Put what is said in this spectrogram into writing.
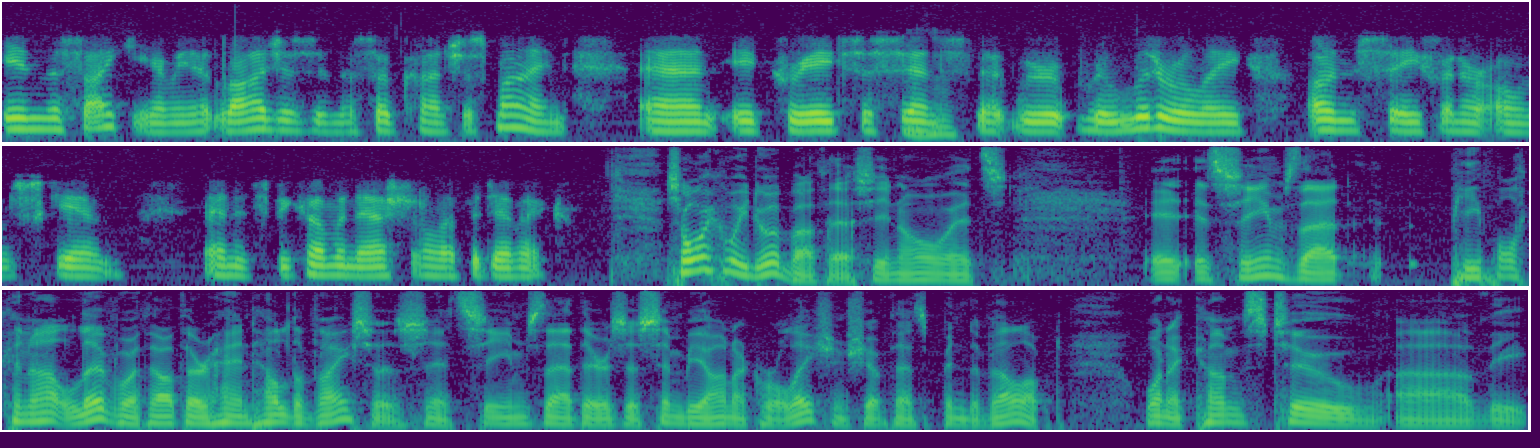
in the psyche. I mean, it lodges in the subconscious mind, and it creates a sense mm-hmm. that we're we're literally unsafe in our own skin, and it's become a national epidemic. So, what can we do about this? You know, it's it, it seems that people cannot live without their handheld devices. It seems that there's a symbiotic relationship that's been developed when it comes to uh, the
